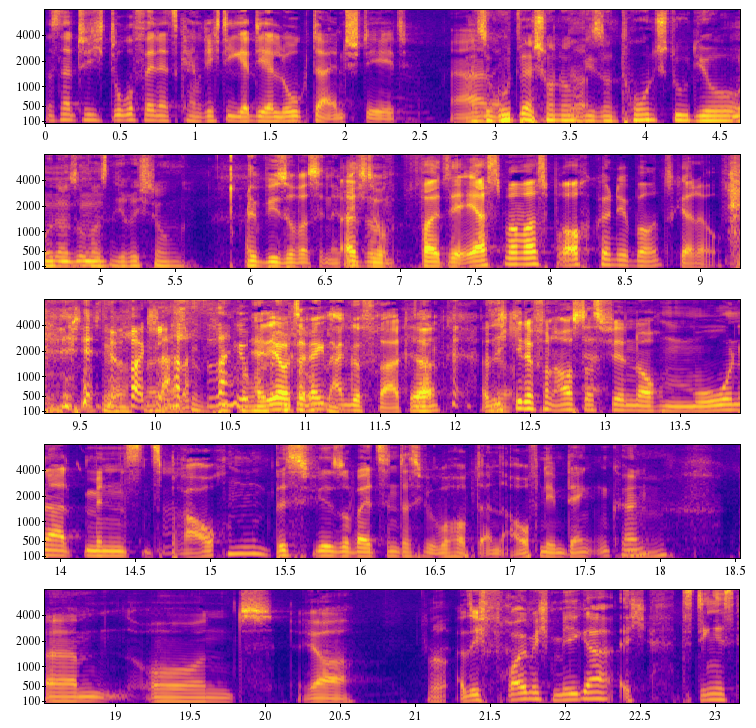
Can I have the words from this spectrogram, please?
Das ist natürlich doof, wenn jetzt kein richtiger Dialog da entsteht. Ja, Also gut wäre schon irgendwie so ein Tonstudio oder sowas in die Richtung. Irgendwie sowas in der Also, Richtung. falls ihr erstmal was braucht, könnt ihr bei uns gerne aufnehmen. Ja, war klar, ja, dass das Angebot Hätte ich auch direkt angefragt. Ja. Dann. Also ich gehe davon aus, dass wir noch einen Monat mindestens brauchen, bis wir so weit sind, dass wir überhaupt an Aufnehmen denken können. Ähm, und ja, Also ich freue mich mega. Ich, das Ding ist,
